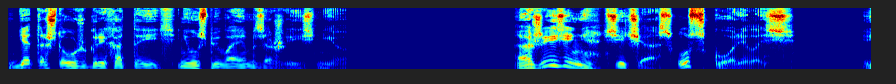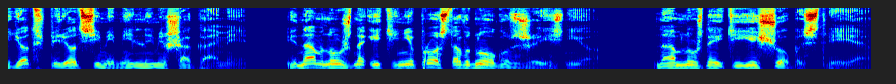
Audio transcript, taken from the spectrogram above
Где-то, что уж греха таить, не успеваем за жизнью. А жизнь сейчас ускорилась, идет вперед семимильными шагами, и нам нужно идти не просто в ногу с жизнью, нам нужно идти еще быстрее.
